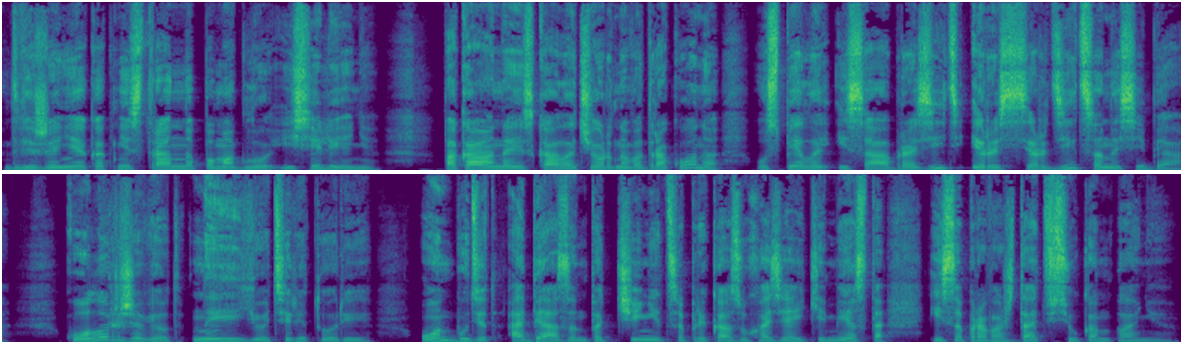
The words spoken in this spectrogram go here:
движение, как ни странно, помогло и Селене. Пока она искала черного дракона, успела и сообразить, и рассердиться на себя. Колор живет на ее территории. Он будет обязан подчиниться приказу хозяйки места и сопровождать всю компанию.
